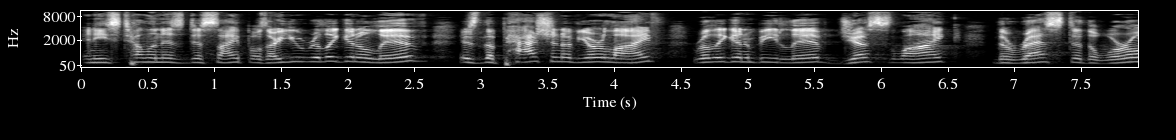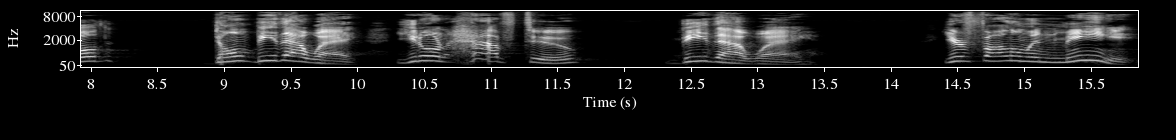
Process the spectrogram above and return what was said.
And he's telling his disciples, are you really going to live? Is the passion of your life really going to be lived just like the rest of the world? Don't be that way. You don't have to be that way. You're following me.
